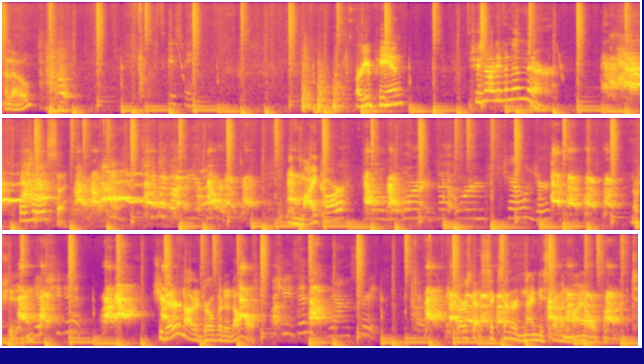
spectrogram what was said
Hello? Oh, excuse me. Are you peeing? She's not even in there. Where's Allysa? She took off in your car. In my car? Oh, the, or- the orange Challenger. No, she didn't. Yes, she did. She better not have drove it at all. She's in it down the street. The car's got 697 miles on it.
